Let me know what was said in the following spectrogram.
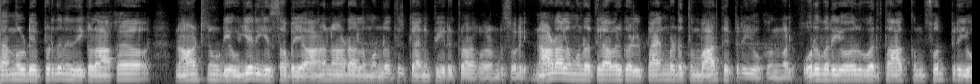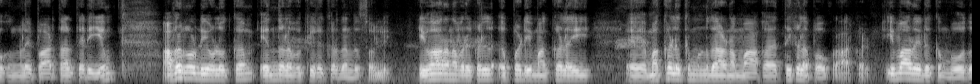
தங்களுடைய பிரதிநிதிகளாக நாட்டினுடைய உயரிய சபையான நாடாளுமன்றத்திற்கு அனுப்பியிருக்கிறார்கள் என்று சொல்லி. நாடாளுமன்றத்தில் அவர்கள் பயன்படுத்தும் வார்த்தை பிரயோகங்கள் ஒருவரை ஒருவர் தாக்கும் சொற்பிரயோகங்களை பார்த்தால் தெரியும் அவர்களுடைய ஒழுக்கம் எந்த அளவுக்கு இருக்கிறது என்று சொல்லி. இவ்வாறானவர்கள் எப்படி மக்களை மக்களுக்கு முன்னுதாரணமாக திகழப் போகிறார்கள்? இவ்வாறு இருக்கும்போது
